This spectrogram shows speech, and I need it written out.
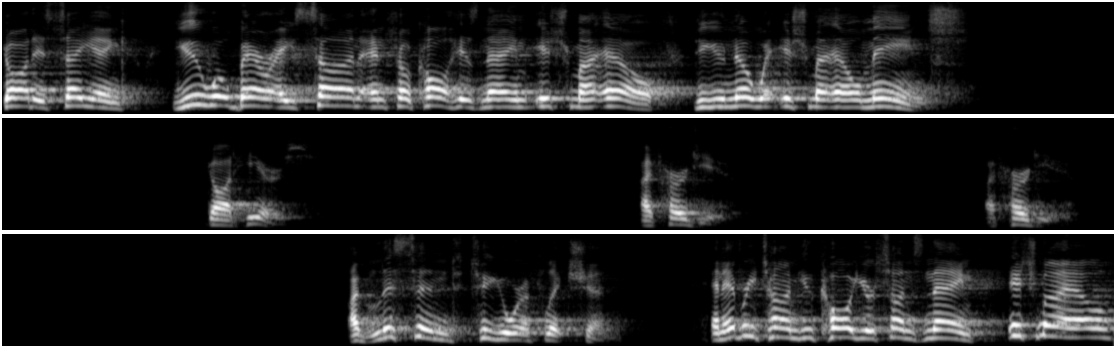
God is saying, You will bear a son and shall call his name Ishmael. Do you know what Ishmael means? God hears. I've heard you. I've heard you. I've listened to your affliction. And every time you call your son's name, Ishmael,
